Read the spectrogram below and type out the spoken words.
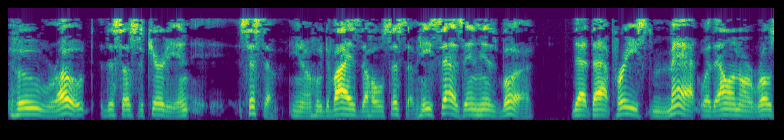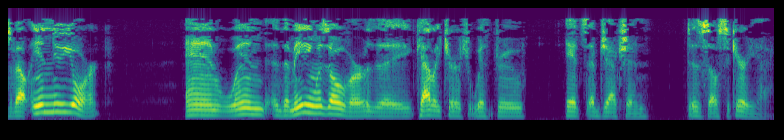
who wrote the Social Security in, system, you know, who devised the whole system. He says in his book that that priest met with Eleanor Roosevelt in New York, and when the meeting was over, the Catholic Church withdrew its objection to the Social Security Act.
